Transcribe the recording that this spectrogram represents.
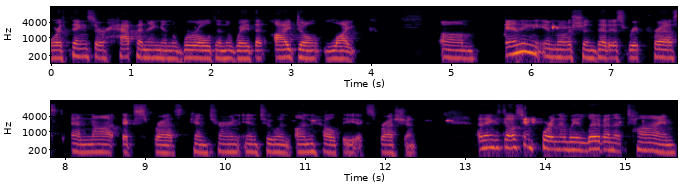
or things are happening in the world in the way that I don't like. Um, any emotion that is repressed and not expressed can turn into an unhealthy expression. I think it's also important that we live in a time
